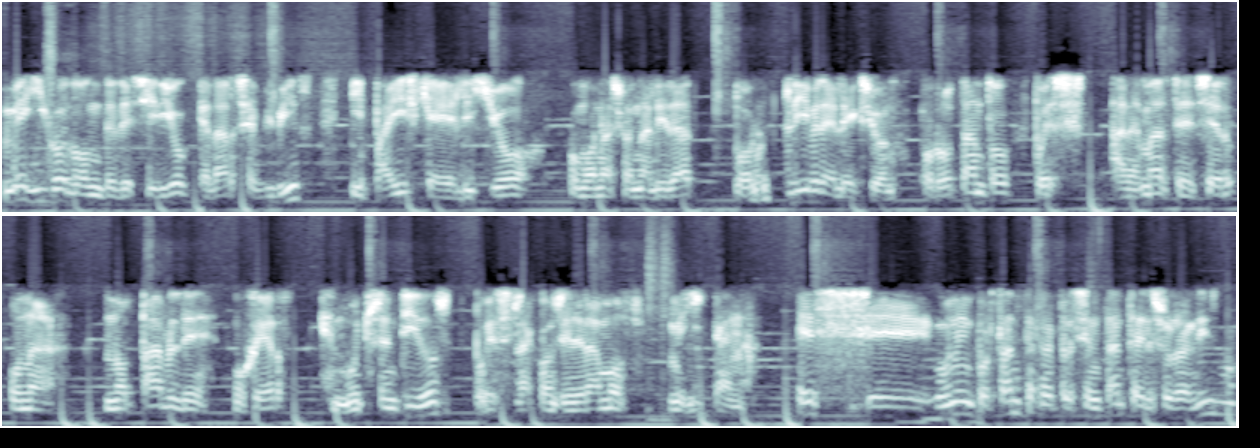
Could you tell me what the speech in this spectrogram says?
México donde decidió quedarse a vivir y país que eligió como nacionalidad por libre elección. Por lo tanto, pues además de ser una notable mujer en muchos sentidos, pues la consideramos mexicana. Es eh, una importante representante del surrealismo,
